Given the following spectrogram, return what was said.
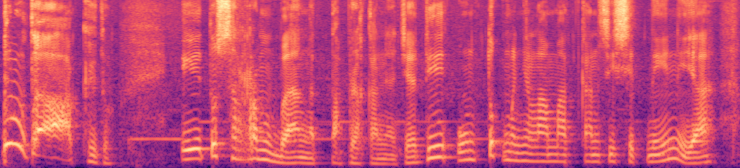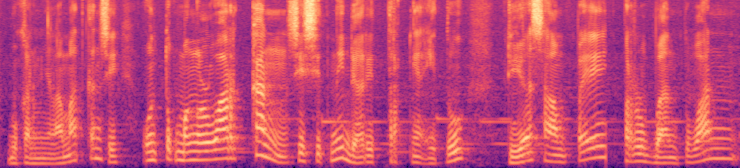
Budak gitu. Itu serem banget tabrakannya. Jadi untuk menyelamatkan si Sydney ini ya, bukan menyelamatkan sih, untuk mengeluarkan si Sydney dari truknya itu, dia sampai perlu bantuan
